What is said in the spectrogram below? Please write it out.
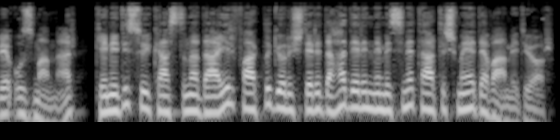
ve uzmanlar, Kennedy suikastına dair farklı görüşleri daha derinlemesine tartışmaya devam ediyor.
